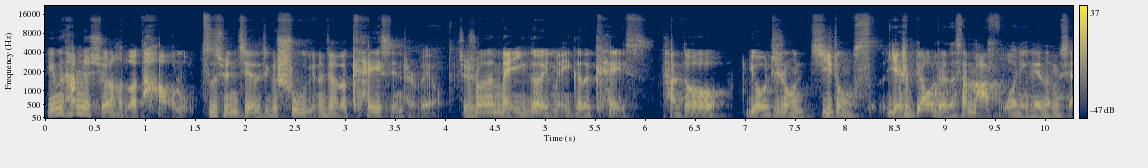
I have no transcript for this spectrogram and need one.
因为他们就学了很多套路。咨询界的这个术语呢，叫做 case interview，就是说每一个每一个的 case，它都有这种几种也是标准的三把斧，你可以这么想，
